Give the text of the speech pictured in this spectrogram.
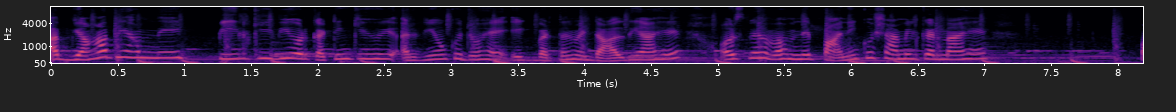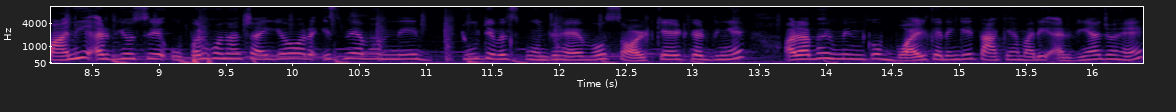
अब यहाँ पे हमने पील की हुई और कटिंग की हुई अरवियों को जो है, एक बर्तन में डाल दिया है और उसमें हम, हमने पानी को शामिल करना है। पानी अरवियों से ऊपर होना चाहिए और इसमें अब हमने टू टेबल स्पून जो है, वो सॉल्ट के ऐड कर दिए हैं और अब हम इनको बॉईल करेंगे ताकि हमारी अरवियाँ जो हैं,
